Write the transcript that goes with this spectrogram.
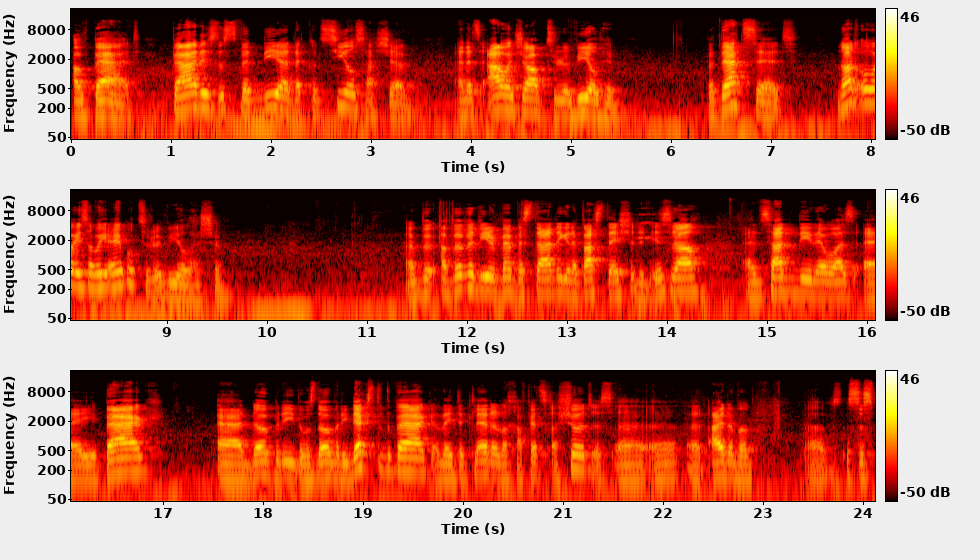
of bad. Bad is this veneer that conceals Hashem, and it's our job to reveal Him. But that said, not always are we able to reveal Hashem. I, I vividly remember standing in a bus station in Israel, and suddenly there was a bag, and nobody there was nobody next to the bag, and they declared it a chafetz chashud, uh, uh, an item of uh, sus-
